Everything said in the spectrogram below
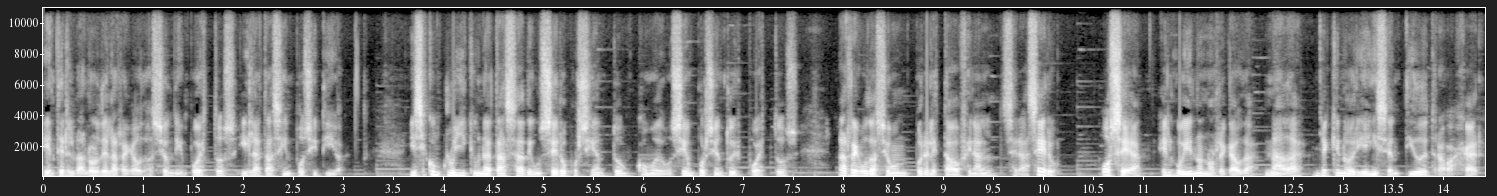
entre el valor de la recaudación de impuestos y la tasa impositiva. Y se concluye que una tasa de un 0% como de un 100% de impuestos, la recaudación por el Estado final será cero, O sea, el gobierno no recauda nada, ya que no habría incentivo de trabajar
